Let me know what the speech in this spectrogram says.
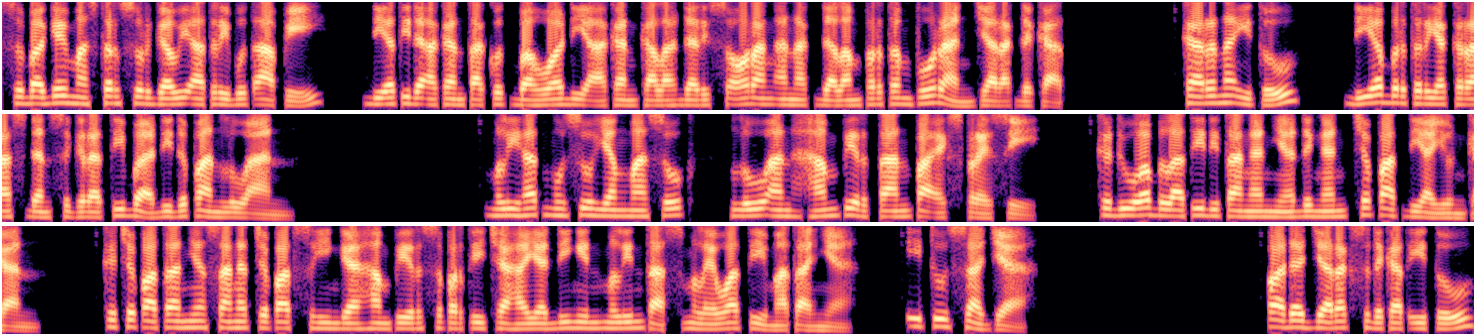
Sebagai master surgawi atribut api, dia tidak akan takut bahwa dia akan kalah dari seorang anak dalam pertempuran jarak dekat. Karena itu, dia berteriak keras dan segera tiba di depan Luan. Melihat musuh yang masuk, Luan hampir tanpa ekspresi. Kedua belati di tangannya dengan cepat diayunkan. Kecepatannya sangat cepat sehingga hampir seperti cahaya dingin melintas melewati matanya. Itu saja. Pada jarak sedekat itu,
